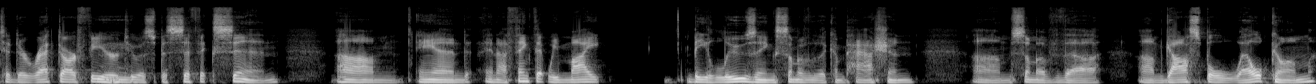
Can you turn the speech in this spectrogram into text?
to direct our fear mm-hmm. to a specific sin. Um, and and I think that we might be losing some of the compassion, um, some of the um, gospel welcome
